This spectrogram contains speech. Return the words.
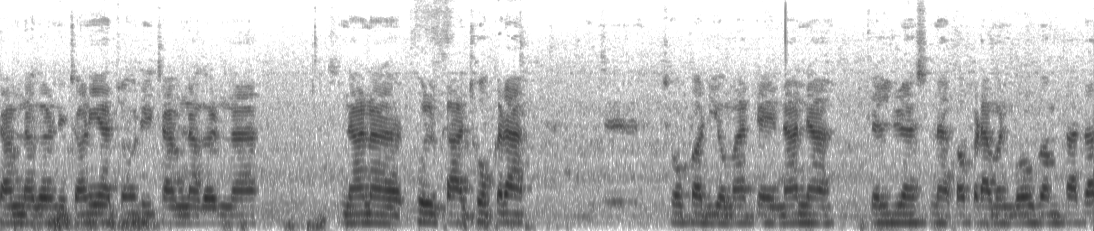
જામનગરની ચણિયા ચોરી, જામનગરના નાના ફૂલકા છોકરા, છોકરીઓ માટે નાના ચિલ્ડ્રન્સના કપડાં મને બહુ ગમતા હતા.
